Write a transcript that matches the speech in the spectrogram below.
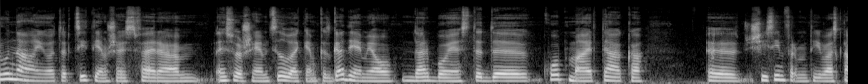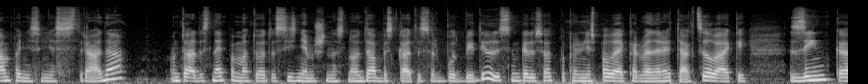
runājot ar citiem šai sfērā esošajiem cilvēkiem, kas gadiem jau darbojas, tad uh, kopumā ir tā, ka šīs informatīvās kampaņas viņas strādā. Un tādas nepamatotas izņemšanas no dabas, kā tas varbūt bija 20 gadus atpakaļ, viņas paliek ar vien retāk. Cilvēki zina, ka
